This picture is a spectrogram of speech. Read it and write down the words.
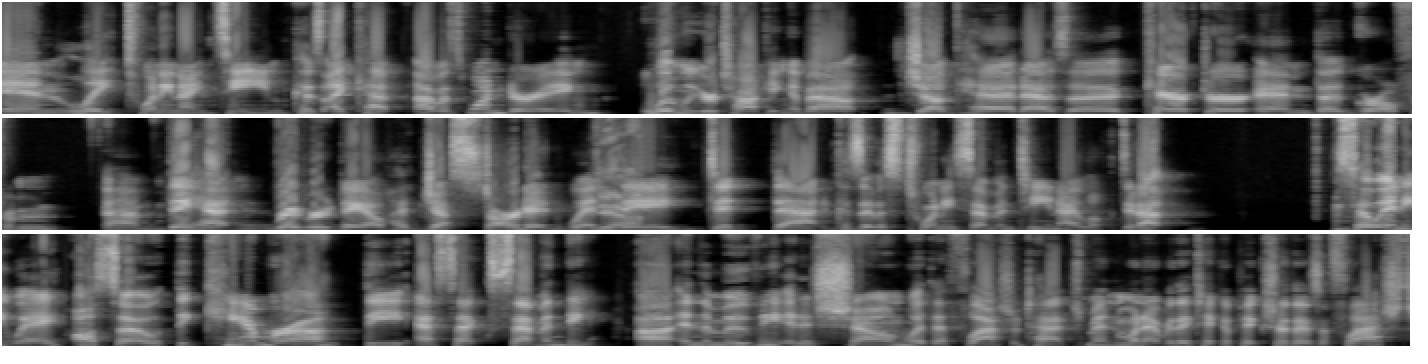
in late 2019 because I kept I was wondering when we were talking about Jughead as a character and the girl from um, they had Red Riverdale had just started when Yeah. they did that because it was 2017. I looked it up. So anyway, also the camera, the SX70 uh, in the movie, it is shown with a flash attachment, and whenever they take a picture, there's a flash.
